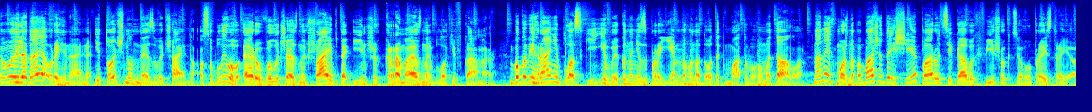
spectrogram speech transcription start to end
Виглядає оригінально і точно незвичайно, особливо в еру величезних шайб та інших кремезних блоків камер. Бокові грані пласкі і виконані з приємного на дотик матового металу. На них можна побачити ще пару цікавих фішок цього пристрою.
